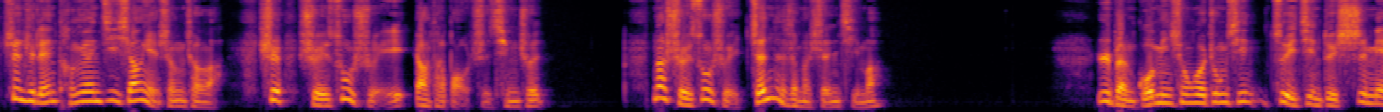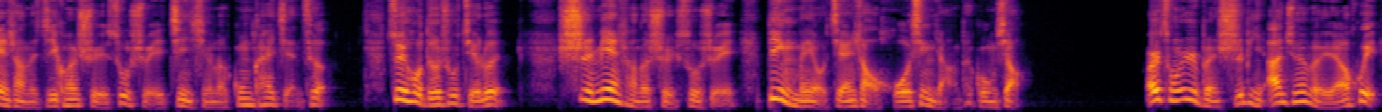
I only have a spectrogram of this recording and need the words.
甚至连藤原纪香也声称啊，是水素水让他保持青春。那水素水真的这么神奇吗？日本国民生活中心最近对市面上的几款水素水进行了公开检测，最后得出结论：市面上的水素水并没有减少活性氧的功效。而从日本食品安全委员会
